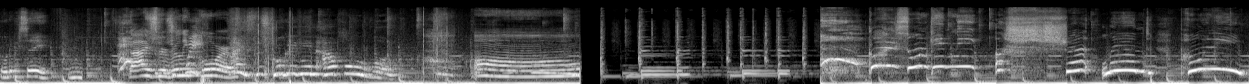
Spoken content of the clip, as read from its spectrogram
what do we say? Mm. guys, we're really Wait, poor. Guys, this girl gave me an apple. Oh. Guys, someone gave me a Shetland pony.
